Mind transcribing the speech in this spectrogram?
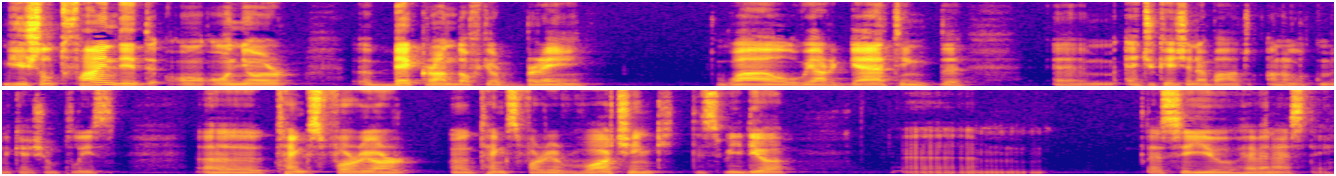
you should find it on your uh, background of your brain while we are getting the um, education about analog communication please. Uh, thanks for your uh, thanks for your watching this video. Um, Let's see you. Have a nice day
